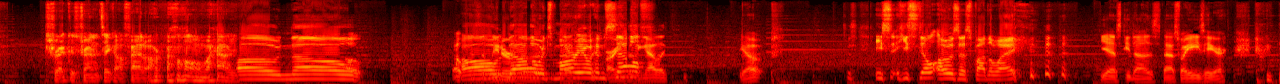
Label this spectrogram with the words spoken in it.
Shrek is trying to take out Fat Art. Oh, wow. Oh no. Oh, Oh, it's the oh, leader no, the, it's Mario the Guardians of himself. Galaxy. Yup. He, he still owes us, by the way. Yes, he does. That's why he's here.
